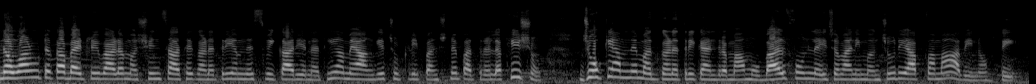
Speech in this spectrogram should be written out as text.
નવ્વાણું ટકા બેટરીવાળા મશીન સાથે ગણતરી અમને સ્વીકાર્ય નથી. અમે આ અંગે ચૂંટણી પંચને પત્ર લખીશું. જો કે અમને મતગણતરી કેન્દ્રમાં મોબાઈલ ફોન લઈ જવાની મંજૂરી આપવામાં આવી નહોતી.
